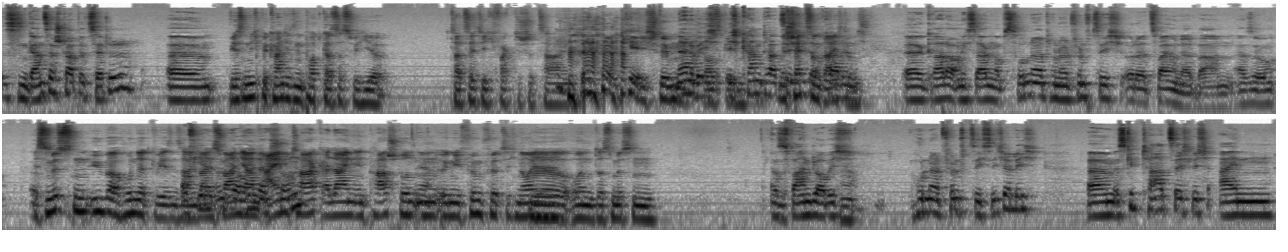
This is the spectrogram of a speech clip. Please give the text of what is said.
Es ist ein ganzer Stapel Zettel. Äh, Wir sind nicht bekannt in diesem Podcast, dass wir hier tatsächlich faktische Zahlen, okay. die stimmen. Nein, aber ich, ich kann tatsächlich Eine Schätzung reicht nicht, uns. äh, gerade auch nicht sagen, ob es 100, 150 oder 200 waren. Also Es müssten über 100 gewesen sein, weil es waren ja an über 100 einem schon. Tag allein in ein paar Stunden Ja. irgendwie 45 neue und das müssen. Also es waren, glaube ich, Ja. 150 sicherlich. Ähm, es gibt tatsächlich einen,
